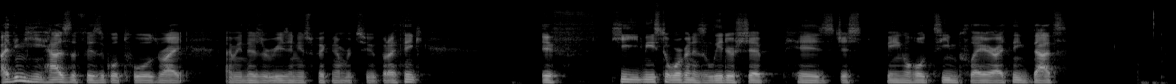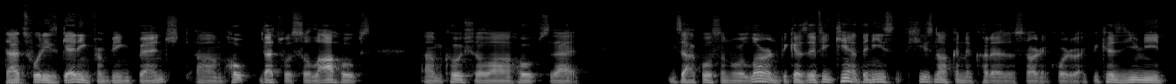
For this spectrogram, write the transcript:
I think he has the physical tools, right? I mean, there's a reason he was picked number two, but I think if he needs to work on his leadership, his just being a whole team player, I think that's that's what he's getting from being benched. Um, hope that's what Saleh hopes. Um, Coach Saleh hopes that Zach Wilson will learn because if he can't, then he's he's not going to cut as a starting quarterback because you need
